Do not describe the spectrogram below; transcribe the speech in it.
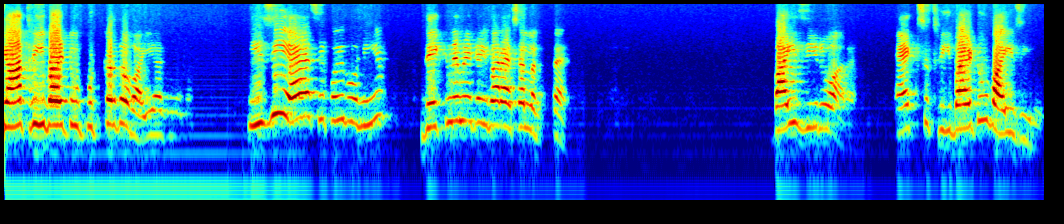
यहाँ थ्री बाय टू पुट कर दो वाई आ जाएगा. इजी है, ऐसे कोई वो नहीं है. देखने में कई बार ऐसा लगता है. वाई ज़ीरो आ रहा है. X three by two y zero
